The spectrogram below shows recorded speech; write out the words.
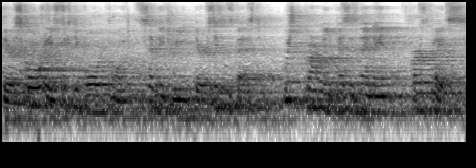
Their score is 64.73, their season's best, which currently places them in first place.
